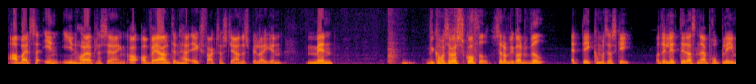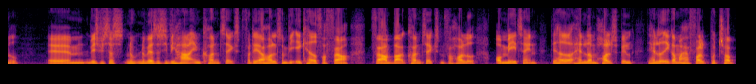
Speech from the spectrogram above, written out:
arbejde sig ind i en højere placering og, og være den her X-faktor stjernespiller igen. Men vi kommer til at være skuffet, selvom vi godt ved, at det ikke kommer til at ske. Og det er lidt det, der sådan er problemet. Øhm, hvis vi så, nu, nu vil jeg så sige, at vi har en kontekst for det her hold, som vi ikke havde fra før. Før var konteksten for holdet og metaen, det havde handlet om holdspil. Det handlede ikke om at have folk på top,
